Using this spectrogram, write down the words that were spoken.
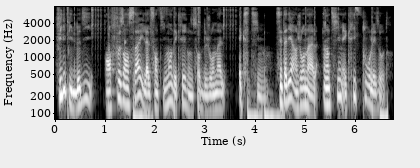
Philippe, il le dit, en faisant ça, il a le sentiment d'écrire une sorte de journal extime, c'est-à-dire un journal intime écrit pour les autres.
